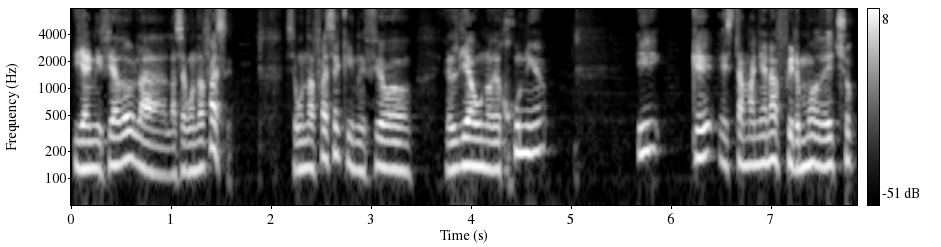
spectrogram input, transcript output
y ha iniciado la, segunda fase. Segunda fase que inició el día 1 de junio y que esta mañana firmó, de hecho,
